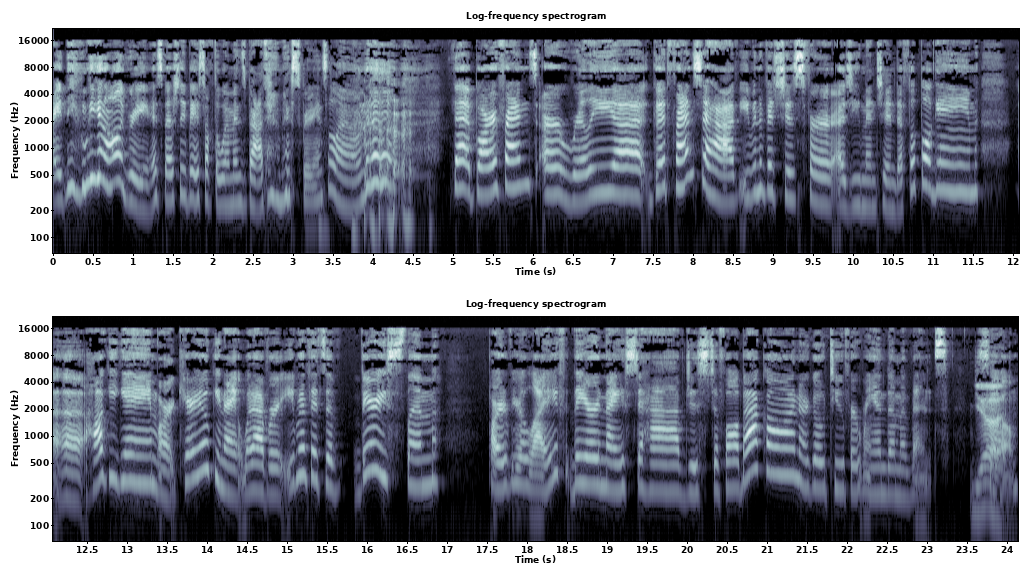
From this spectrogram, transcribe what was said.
I think we can all agree, especially based off the women's bathroom experience alone, that bar friends are really uh, good friends to have, even if it's just for, as you mentioned, a football game, a hockey game, or karaoke night, whatever. Even if it's a very slim part of your life, they are nice to have just to fall back on or go to for random events. Yeah, so.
